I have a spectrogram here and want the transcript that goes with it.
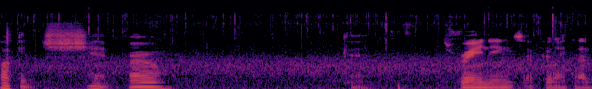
fucking shit, bro. Okay. It's raining, so I feel like that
